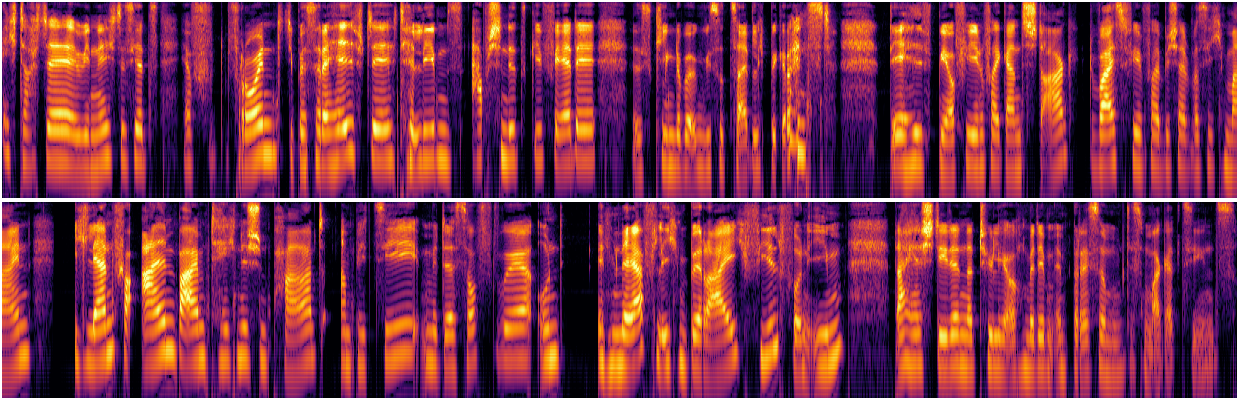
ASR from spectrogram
Ich dachte, wie nenne ich das jetzt? Ja, Freund, die bessere Hälfte, der Lebensabschnittsgefährde. Das klingt aber irgendwie so zeitlich begrenzt. Der hilft mir auf jeden Fall ganz stark. Du weißt auf jeden Fall Bescheid, was ich meine. Ich lerne vor allem beim technischen Part am PC mit der Software und im nervlichen Bereich viel von ihm. Daher steht er natürlich auch mit dem Impressum des Magazins.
